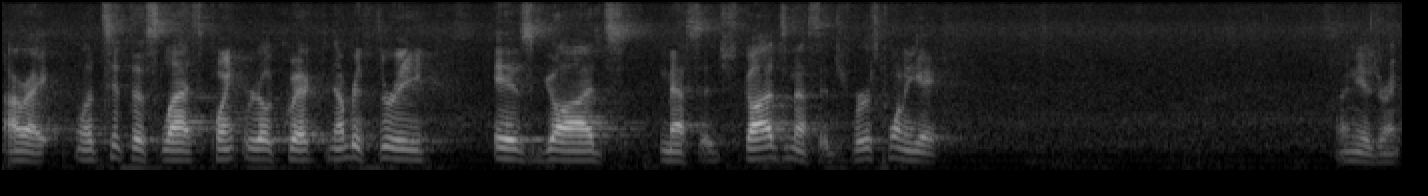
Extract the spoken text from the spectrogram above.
All right, let's hit this last point real quick. Number three is God's message. God's message, verse 28. I need a drink.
